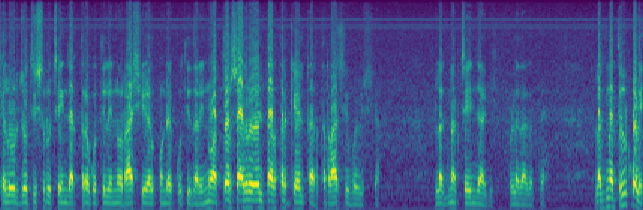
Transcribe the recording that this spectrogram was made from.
ಕೆಲವರು ಜ್ಯೋತಿಷರು ಚೇಂಜ್ ಆಗ್ತಾರೋ ಗೊತ್ತಿಲ್ಲ. ಇನ್ನೂ ರಾಶಿ ಹೇಳ್ಕೊಂಡೇ ಕೂತಿದ್ದಾರೆ. ಇನ್ನೂ ಹತ್ತು ವರ್ಷ ಆದರೂ ಹೇಳ್ತಾ ಇರ್ತಾರೆ, ಕೇಳ್ತಾ ಇರ್ತಾರೆ ರಾಶಿ ಭವಿಷ್ಯ. ಲಗ್ನಕ್ಕೆ ಚೇಂಜ್ ಆಗಿ ಒಳ್ಳೇದಾಗುತ್ತೆ. ಲಗ್ನ ತಿಳ್ಕೊಳ್ಳಿ.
